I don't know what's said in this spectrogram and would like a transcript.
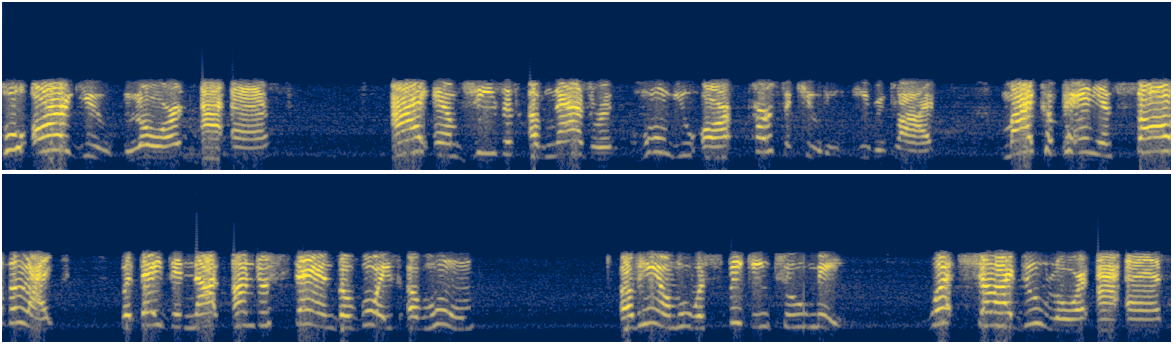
Who are you, Lord? I asked. I am Jesus of Nazareth, whom you are persecuting, he replied. My companions saw the light, but they did not understand the voice of whom of him who was speaking to me. What shall I do, Lord? I asked.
